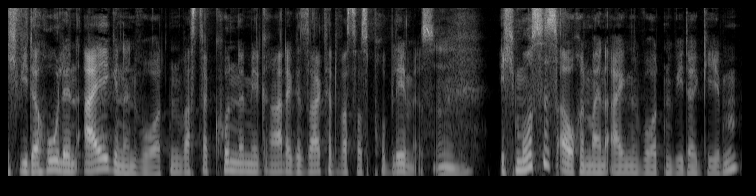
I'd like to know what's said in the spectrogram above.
ich wiederhole in eigenen Worten, was der Kunde mir gerade gesagt hat, was das Problem ist. Mhm. Ich muss es auch in meinen eigenen Worten wiedergeben,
